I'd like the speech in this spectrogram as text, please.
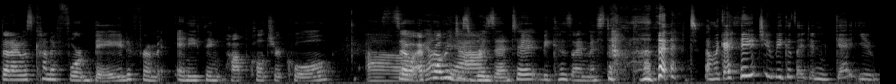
that I was kind of forbade from anything pop culture cool. Oh, so I probably just resent it because I missed out on it. I'm like, I hate you because I didn't get you.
